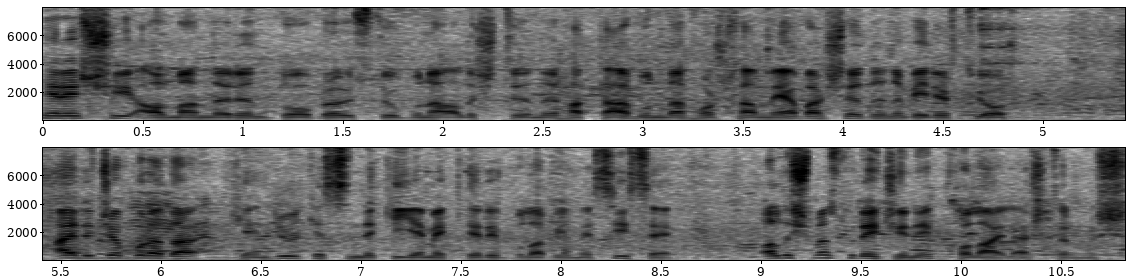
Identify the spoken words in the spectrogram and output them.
Kereşi Almanların dobra üslubuna alıştığını hatta bundan hoşlanmaya başladığını belirtiyor. Ayrıca burada kendi ülkesindeki yemekleri bulabilmesi ise alışma sürecini kolaylaştırmış.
